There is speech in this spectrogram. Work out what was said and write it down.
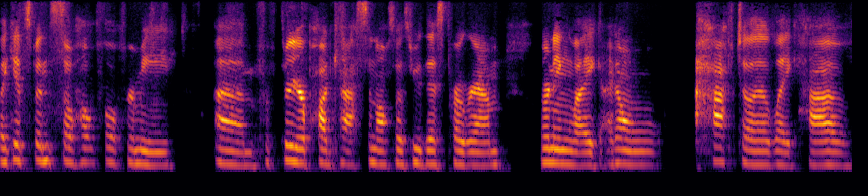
Like, it's been so helpful for me um, for, through your podcast and also through this program learning like I don't have to like have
